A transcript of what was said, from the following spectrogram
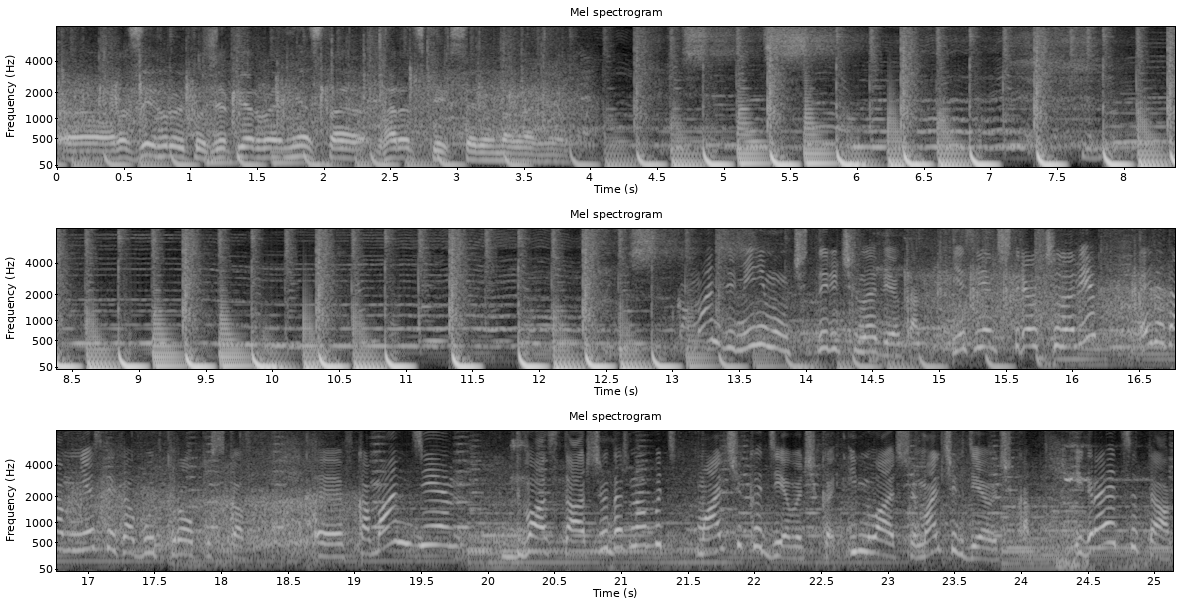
э, разыгрывают уже первое место в городских соревнованиях. В команде минимум 4 человека. Если нет 4 человек, там несколько будет пропусков. Э, В команде два старших должно быть, мальчик и девочка, и младший мальчик-девочка. Играется так.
